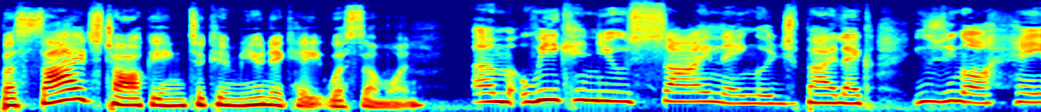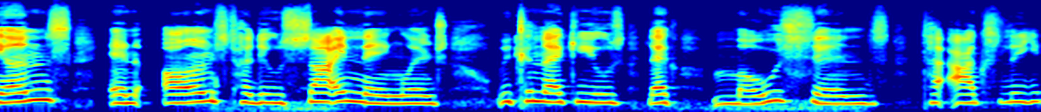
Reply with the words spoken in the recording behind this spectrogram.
besides talking to communicate with someone? Um, we can use sign language by like using our hands and arms to do sign language. We can like use like motions to actually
